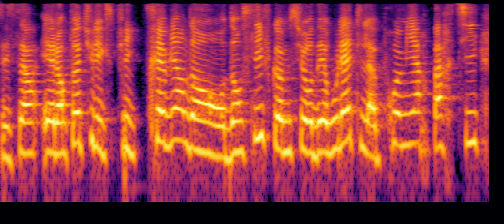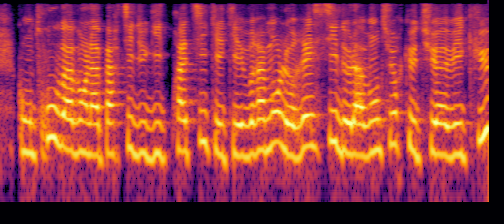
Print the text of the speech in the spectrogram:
C'est ça. Et alors toi, tu l'expliques très bien dans, dans ce livre comme sur des roulettes. La première partie qu'on trouve avant la partie du guide pratique et qui est vraiment le récit de l'aventure que tu as vécue,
